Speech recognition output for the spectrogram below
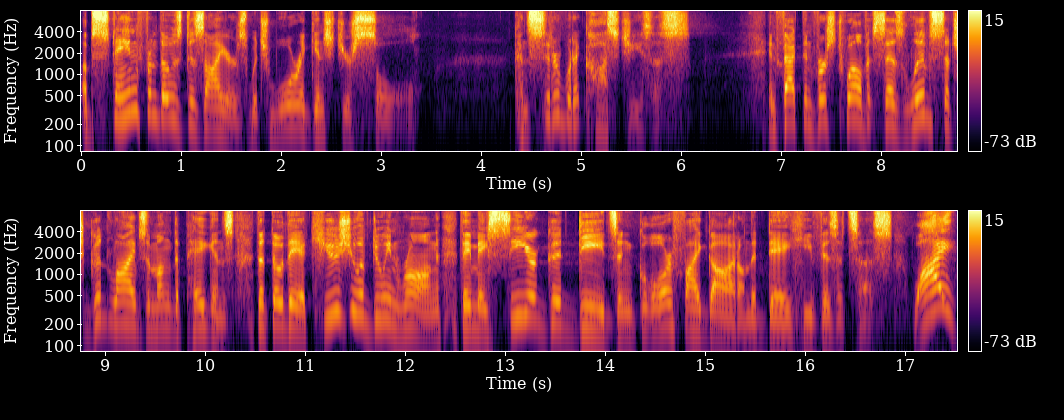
Abstain from those desires which war against your soul. Consider what it cost Jesus in fact, in verse 12, it says, Live such good lives among the pagans that though they accuse you of doing wrong, they may see your good deeds and glorify God on the day he visits us. Why?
